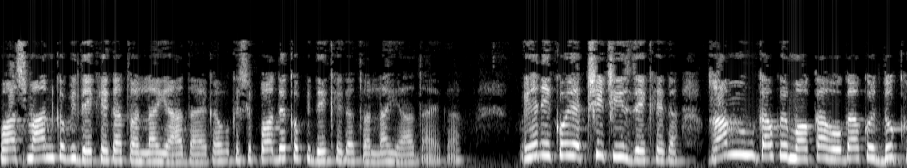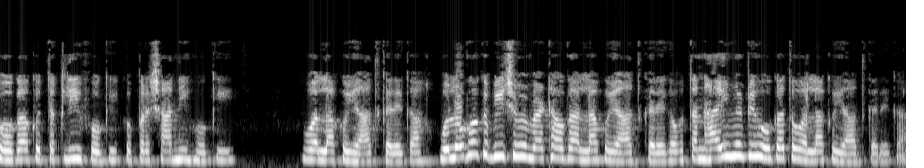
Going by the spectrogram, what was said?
وہ آسمان کو بھی دیکھے گا تو اللہ یاد آئے گا، وہ کسی پودے کو بھی دیکھے گا تو اللہ یاد آئے گا۔ یعنی کوئی اچھی چیز دیکھے گا۔ غم کا کوئی موقع ہوگا، کوئی دکھ ہوگا، کوئی تکلیف ہوگی، کوئی پریشانی ہوگی، وہ اللہ کو یاد کرے گا۔ وہ لوگوں کے بیچ میں بیٹھا ہوگا، اللہ کو یاد کرے گا۔ وہ تنہائی میں بھی ہوگا تو وہ اللہ کو یاد کرے گا۔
